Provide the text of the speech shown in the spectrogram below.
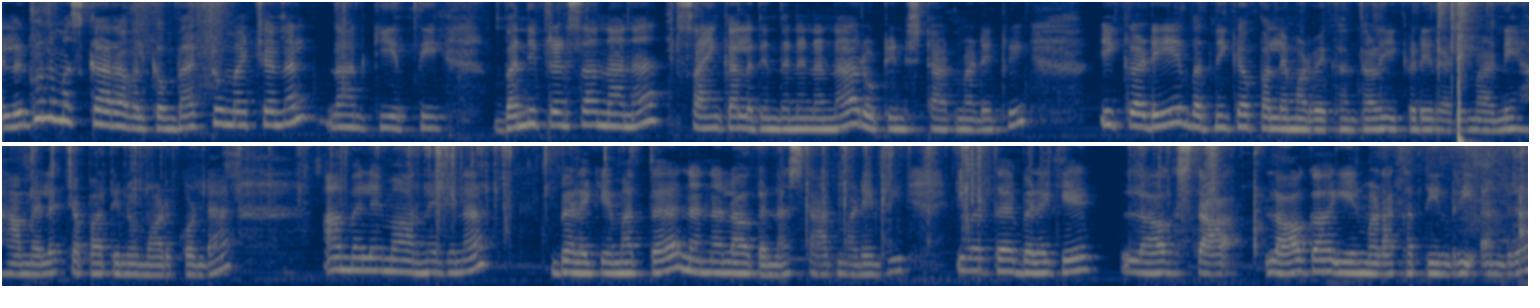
ಎಲ್ಲರಿಗೂ ನಮಸ್ಕಾರ. Welcome back to my channel ನಾನು ಕೀರ್ತಿ. ಬನ್ನಿ ಫ್ರೆಂಡ್ಸ ನಾನು ಸಾಯಂಕಾಲದಿಂದನೇ ನನ್ನ ರೂಟೀನ್ ಸ್ಟಾರ್ಟ್ ಮಾಡೀನಿ ಈ ಕಡೆ ಬದ್ನಿಕಾಯಿ ಪಲ್ಯ ಮಾಡ್ಬೇಕಂತೇಳಿ. ಈ ಕಡೆ ರೆಡಿ ಮಾಡಿ ಆಮೇಲೆ ಚಪಾತಿನೂ ಮಾಡಿಕೊಂಡ. ಆಮೇಲೆ ಮಾರನೇ ದಿನ ಬೆಳಗ್ಗೆ ಮತ್ತು ನನ್ನ ಲಾಗನ್ನು ಸ್ಟಾರ್ಟ್ ಮಾಡೇನಿ ಇವತ್ತು ಬೆಳಗ್ಗೆ ಲಾಗ್ ಸ್ಟಾ ಲಾಗ ಏನು ಮಾಡಾಕತ್ತೀನಿ ರೀ ಅಂದ್ರೆ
